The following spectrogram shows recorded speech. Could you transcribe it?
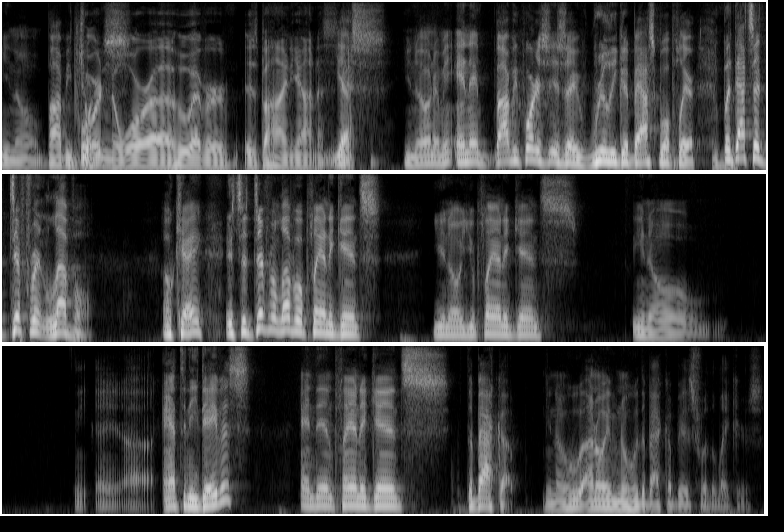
you know, Bobby Portis. Jordan Nwora, whoever is behind Giannis. Yes. You know what I mean? And then Bobby Portis is a really good basketball player, but that's a different level. Okay? It's a different level of playing against, you know, you're playing against, you know, uh, Anthony Davis and then playing against the backup, you know, who I don't even know who the backup is for the Lakers.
